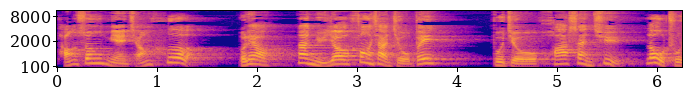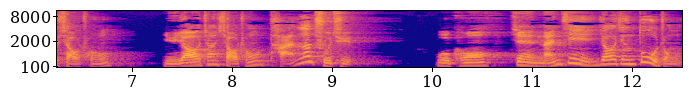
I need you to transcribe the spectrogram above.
唐僧勉强喝了，不料那女妖放下酒杯，不久花散去，露出小虫，女妖将小虫弹了出去。悟空见难进妖精肚中，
